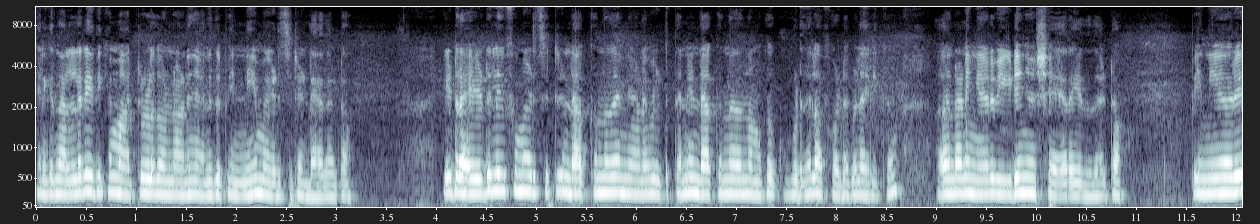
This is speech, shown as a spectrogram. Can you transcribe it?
എനിക്ക് നല്ല രീതിക്ക് മാറ്റമുള്ളത് കൊണ്ടാണ് ഞാനിത് പിന്നെയും മേടിച്ചിട്ടുണ്ടായത് കേട്ടോ. ഈ ഡ്രൈഡ് ലീഫ് മേടിച്ചിട്ട് ഉണ്ടാക്കുന്നത് തന്നെയാണ് വീട്ടിൽ തന്നെ ഉണ്ടാക്കുന്നത് നമുക്ക് കൂടുതൽ അഫോർഡബിൾ ആയിരിക്കും. അതുകൊണ്ടാണ് ഇങ്ങനെ ഒരു വീഡിയോ ഞാൻ ഷെയർ ചെയ്തത് കേട്ടോ. പിന്നെ ഒരു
